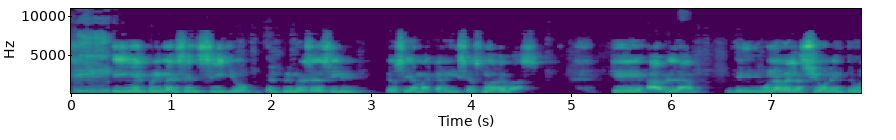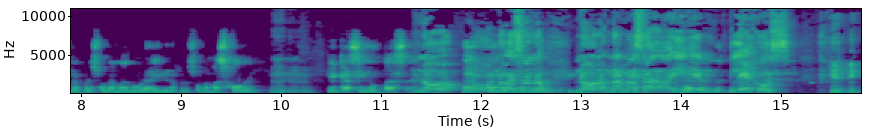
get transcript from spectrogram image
Y el primer sencillo, el primer sencillo se llama Caricias Nuevas, que habla de una relación entre una persona madura y una persona más joven, que casi no pasa. No, no, no, eso no, no, nada más ahí en lejos.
